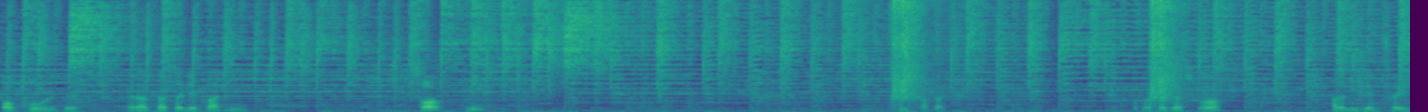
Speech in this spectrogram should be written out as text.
O kurde. Ratata nie padnij. Co? Mis? Misa, tak? To trochę weszło. Ale mi więcej.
